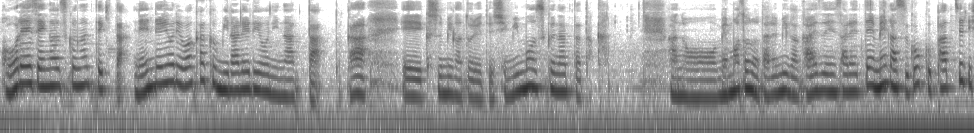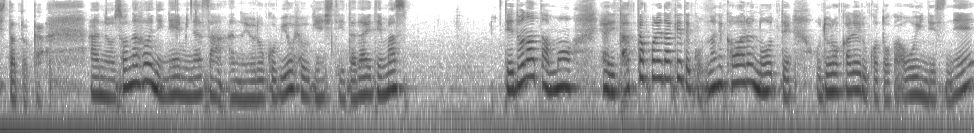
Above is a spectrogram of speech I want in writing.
ほうれい線が薄くなってきた年齢より若く見られるようになったとか、え、くすみが取れてシミも薄くなったとかあの目元のたるみが改善されて目がすごくパッチリしたとかあのそんな風にね皆さんあの喜びを表現していただいてます。でどなたもやはりたったこれだけでこんなに変わるのって驚かれることが多いんですね。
